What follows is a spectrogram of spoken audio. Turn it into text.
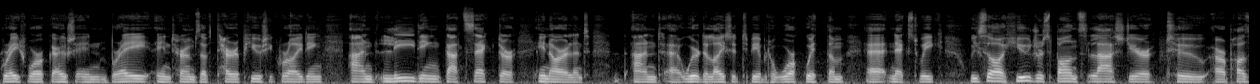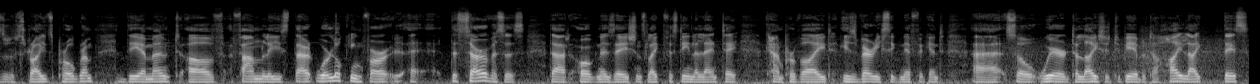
great work out in Bray in terms of therapeutic riding and leading that sector in Ireland. And uh, we're delighted to be able to work with them uh, next week. We saw a huge response last year to our Positive Strides programme. The amount of families that were looking for uh, the services that organisations like Festina Lente can provide is very significant. Uh, so we're delighted to be able to highlight this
